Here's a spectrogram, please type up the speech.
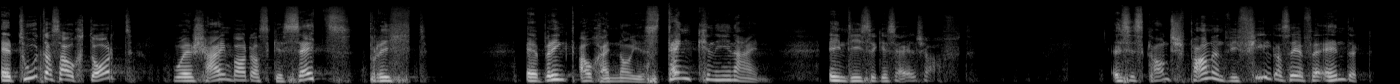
Er tut das auch dort, wo er scheinbar das Gesetz bricht. Er bringt auch ein neues Denken hinein in diese Gesellschaft. Es ist ganz spannend, wie viel das er verändert.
